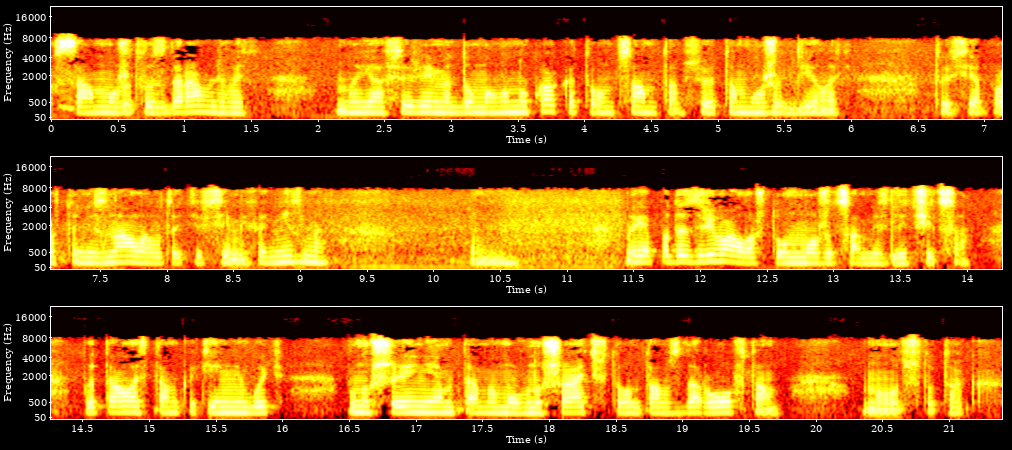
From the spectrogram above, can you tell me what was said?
сам может выздоравливать. Но я все время думала, ну как это он сам там все это может делать? То есть я просто не знала вот эти все механизмы. Но я подозревала, что он может сам излечиться. Пыталась там каким-нибудь внушением там ему внушать, что он там здоров, там, ну вот что так.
